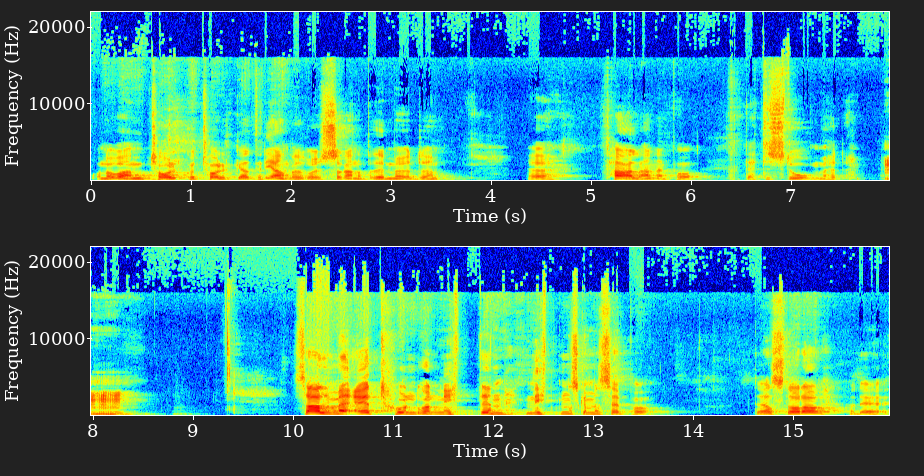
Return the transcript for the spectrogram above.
Og Nå var han tolk og tolka til de andre russerne på det møtet. Eh, talene på dette stormøtet. Salme 119 19 skal vi se på. Der står det, og det er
